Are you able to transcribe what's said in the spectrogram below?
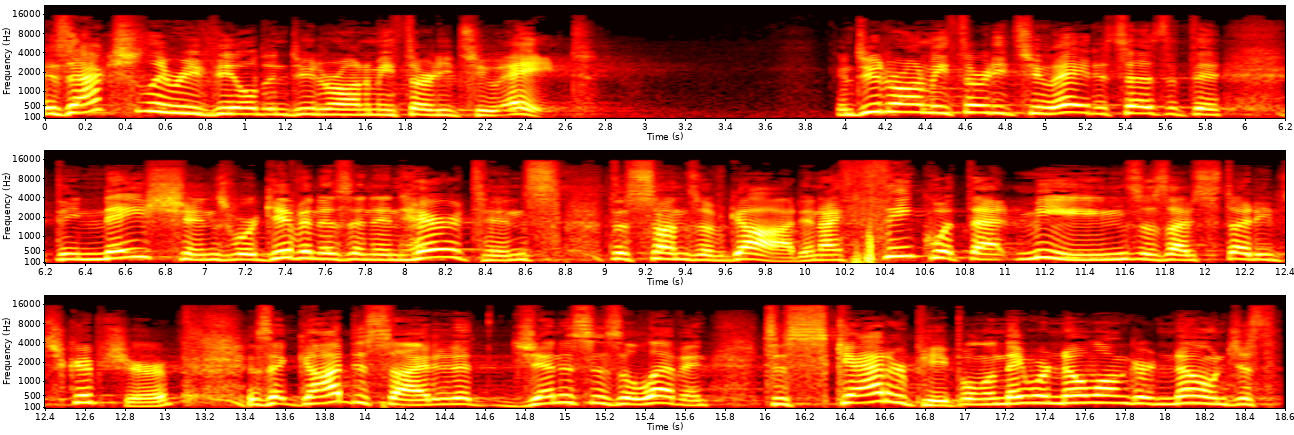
is actually revealed in Deuteronomy 32 8. In Deuteronomy 32 8, it says that the, the nations were given as an inheritance the sons of God. And I think what that means, as I've studied scripture, is that God decided at Genesis 11 to scatter people, and they were no longer known just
